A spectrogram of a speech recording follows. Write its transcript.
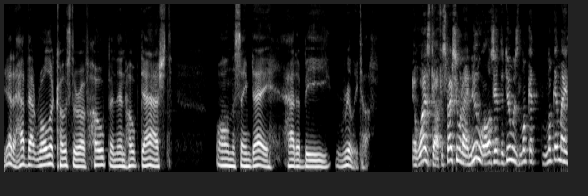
Yeah, to have that roller coaster of hope and then hope dashed all in the same day had to be really tough. It was tough, especially when I knew all you have to do was look at, look at my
